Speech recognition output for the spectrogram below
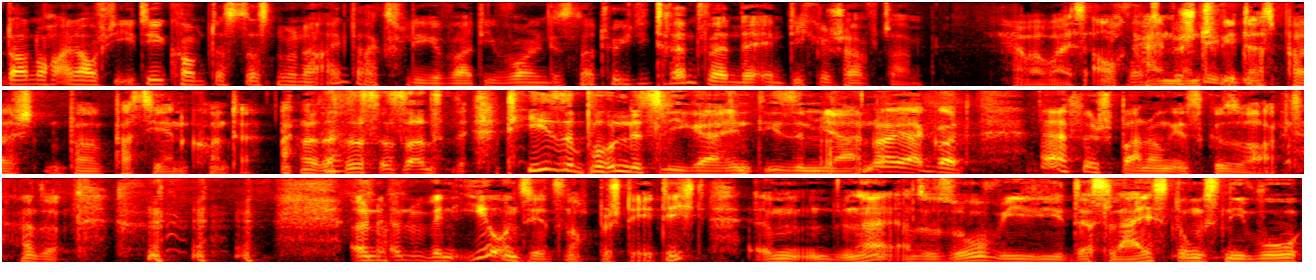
da noch einer auf die Idee kommt, dass das nur eine Eintagsfliege war. Die wollen jetzt natürlich die Trendwende endlich geschafft haben. Aber weiß auch kein Mensch, wie das passieren konnte. Also das ist also diese Bundesliga in diesem Jahr. Naja Gott, ja, für Spannung ist gesorgt. Also und, und, wenn ihr uns jetzt noch bestätigt, ähm, ne, also so wie das Leistungsniveau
